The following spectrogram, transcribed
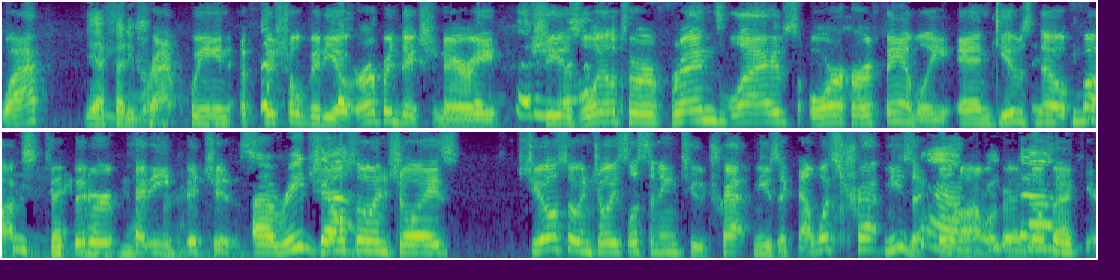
Wap. Yeah, Fetty Wap. Trap Queen official video Urban Dictionary. Fetty She is loyal to her friends, lives, or her family, and gives no fucks to bitter, petty bitches. Uh, read She down. also enjoys. She also enjoys listening to trap music. Now, what's trap music? Yeah, Hold on, we're going to go down- back here.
